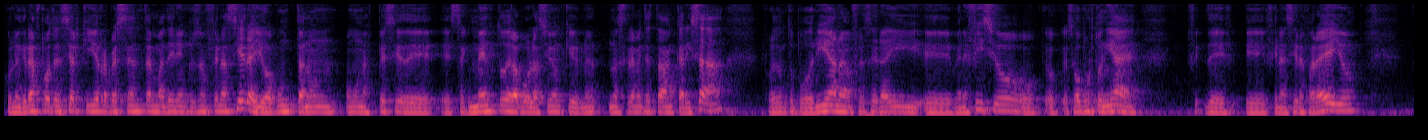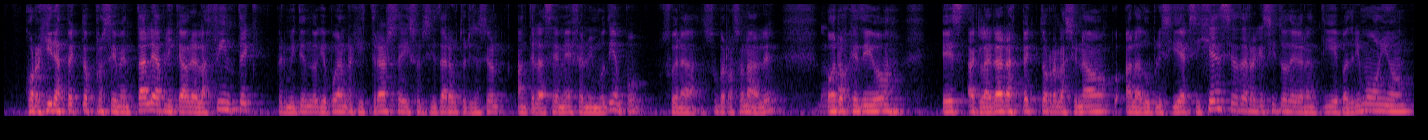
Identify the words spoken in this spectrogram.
con el gran potencial que ellos representan en materia de inclusión financiera, ellos apuntan a, una especie de eh, segmento de la población que no necesariamente está bancarizada, por lo tanto podrían ofrecer ahí eh, beneficios o, oportunidades eh, financieras para ellos. Corregir aspectos procedimentales aplicables a la fintech, permitiendo que puedan registrarse y solicitar autorización ante la CMF al mismo tiempo. Suena súper razonable. Otro objetivo es aclarar aspectos relacionados a la duplicidad de exigencias de requisitos de garantía de patrimonio,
